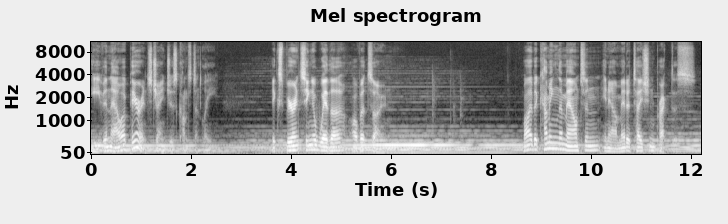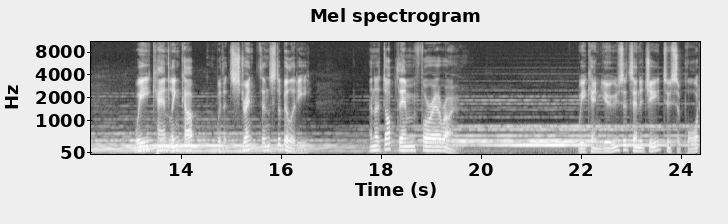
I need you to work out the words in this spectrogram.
Even our appearance changes constantly, experiencing a weather of its own. By becoming the mountain in our meditation practice, we can link up with its strength and stability and adopt them for our own. We can use its energy to support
